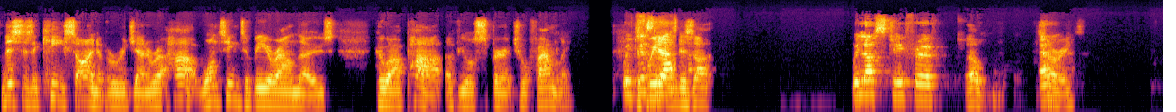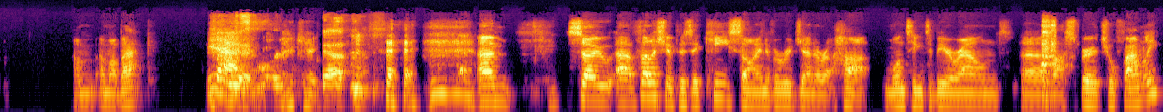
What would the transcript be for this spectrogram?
This is a key sign of a regenerate heart, wanting to be around those who are part of your spiritual family. We we don't lost, desire. we lost you for a Oh. Sorry. Um, am I back? Yes. Okay. Yeah. um, so, uh, fellowship is a key sign of a regenerate heart, wanting to be around uh, our spiritual family.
